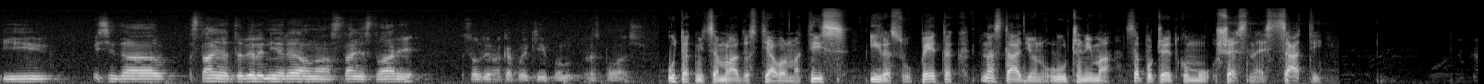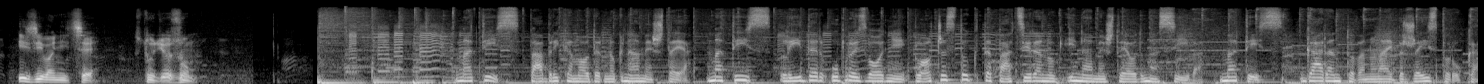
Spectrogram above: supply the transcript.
i mislim da stanje na tabeli nije realno stanje stvari s obzirom na kako ekipom raspolaže. Utakmica Mladost Javor Matis igra se u petak na stadionu u Lučanima sa početkom u 16 sati. Iz Ivanjice, Studio Zoom. Matis, fabrika modernog nameštaja. Matis, lider u proizvodnji pločastog, tapaciranog i nameštaja od masiva. Matis, garantovano najbrža isporuka,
